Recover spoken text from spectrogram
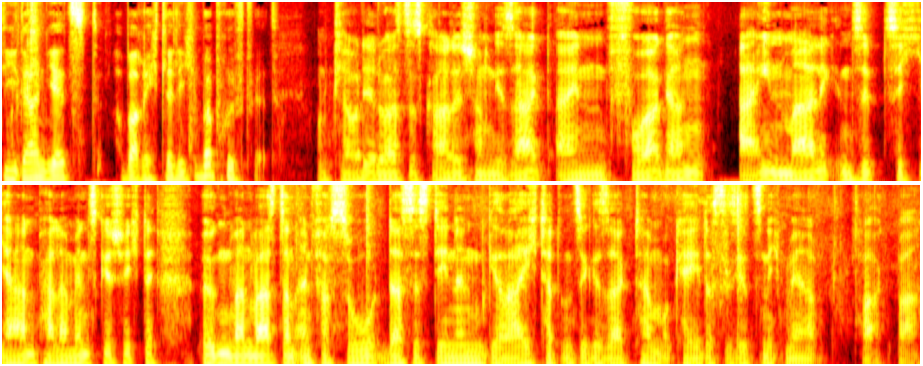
die dann jetzt aber richterlich überprüft wird. Und Claudia, du hast es gerade schon gesagt, ein Vorgang einmalig in 70 Jahren Parlamentsgeschichte. Irgendwann war es dann einfach so, dass es denen gereicht hat und sie gesagt haben, okay, das ist jetzt nicht mehr tragbar.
